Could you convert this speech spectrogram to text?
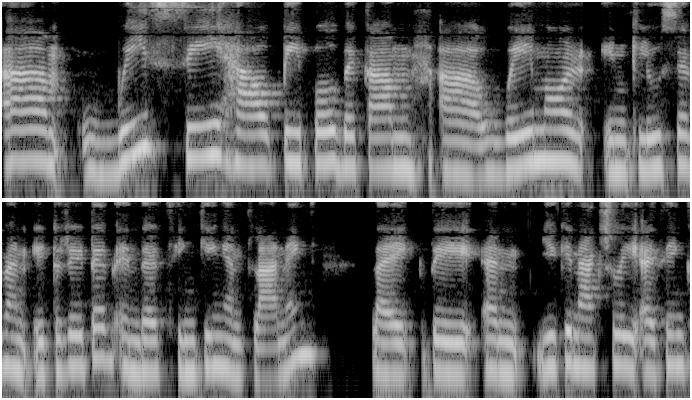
Um, we see how people become uh, way more inclusive and iterative in their thinking and planning like they and you can actually i think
